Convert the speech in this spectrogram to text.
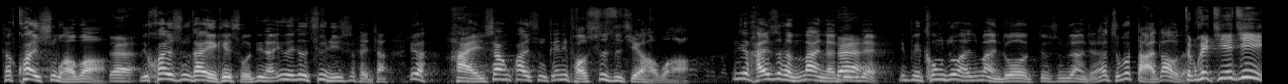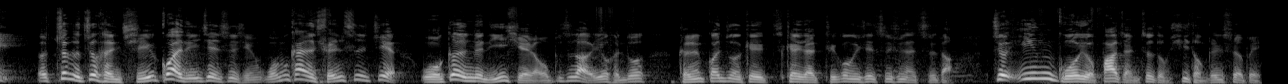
它快速好不好？对，你快速它也可以锁定啊，因为这个距离是很长，因为海上快速给你跑四十节好不好？那还是很慢的，对，对不对？你比空中还是慢很多，就是不是这样讲？它怎么打到的？怎么可以接近？呃，这个就很奇怪的一件事情。我们看了全世界，我个人的理解了，我不知道有很多可能观众可以可以来提供一些资讯来指导。就英国有发展这种系统跟设备。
